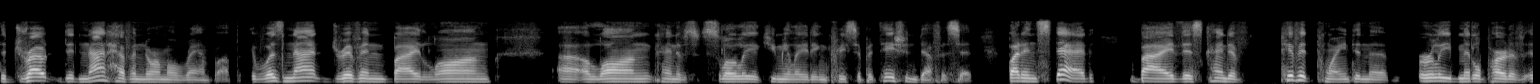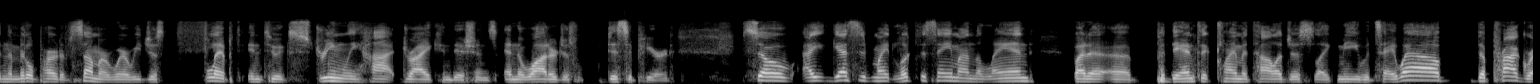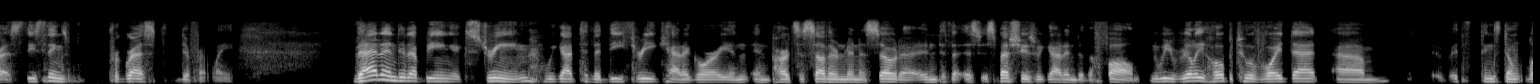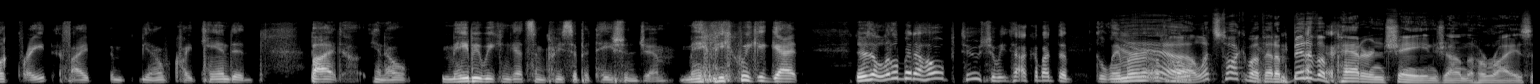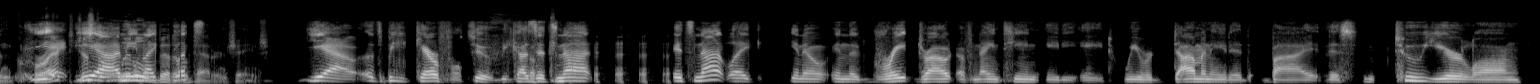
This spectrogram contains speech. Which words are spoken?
the drought did not have a normal ramp up. It was not driven by long, uh, a long kind of slowly accumulating precipitation deficit, but instead by this kind of pivot point in the early middle part of in the middle part of summer where we just flipped into extremely hot dry conditions and the water just disappeared so i guess it might look the same on the land but a, a pedantic climatologist like me would say well the progress, these things progressed differently. That ended up being extreme. We got to the D3 category in, in parts of southern Minnesota, into the especially as we got into the fall. We really hope to avoid that. Um, it, things don't look great, if I am, you know, quite candid. But you know, maybe we can get some precipitation, Jim. Maybe we could get there's a little bit of hope too. Should we talk about the glimmer yeah, let's talk about that. A bit of a pattern change on the horizon, correct? Yeah, Just yeah, a I mean, like, bit of a pattern change. Yeah, let's be careful too, because okay. it's not it's not like you know, in the great drought of 1988, we were dominated by this two year long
